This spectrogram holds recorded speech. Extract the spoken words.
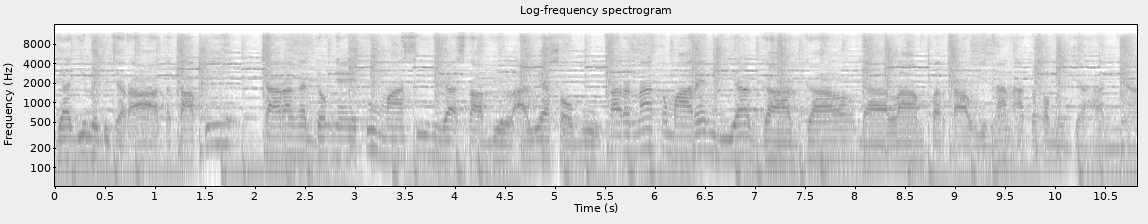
jadi lebih cerah tetapi cara ngedoknya itu masih nggak stabil alias sobu karena kemarin dia gagal dalam perkawinan atau pemijahannya.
